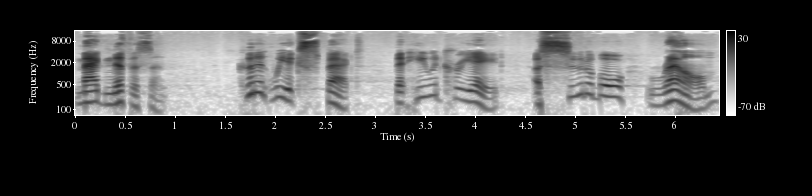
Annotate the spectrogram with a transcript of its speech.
magnificent, couldn't we expect that he would create a suitable realm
